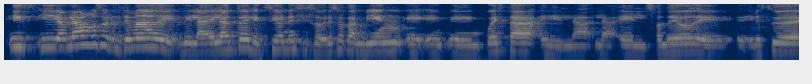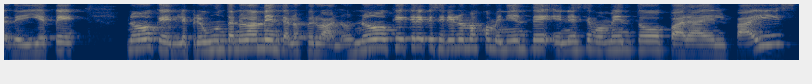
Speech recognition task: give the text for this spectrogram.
Y, hablábamos sobre el tema del adelanto de elecciones y sobre eso también eh, encuesta eh, el sondeo de, el estudio de, IEP, ¿no? Que le pregunta nuevamente a los peruanos, ¿no? ¿Qué cree que sería lo más conveniente en este momento para el país?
